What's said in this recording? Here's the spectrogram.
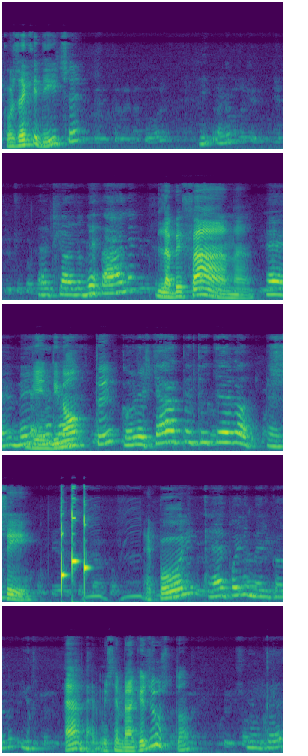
Cos'è che dice? Befana, La Befana eh, viene di notte? con le scarpe tutte rotte. Sì. E poi? E poi non mi ricordo più. Eh, beh, mi sembra anche giusto. Dunque,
